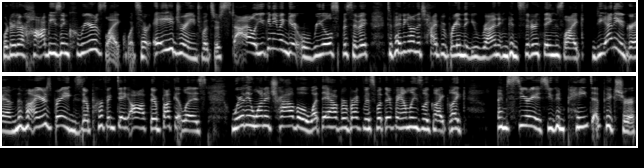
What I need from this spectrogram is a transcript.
What are their hobbies and careers like? What's their age range? What's their style? You can even get real specific depending on the type of brand that you run and consider things like the Enneagram, the Myers Briggs, their perfect day off, their bucket list, where they want to travel, what they have for breakfast, what their families look like. Like, I'm serious. You can paint a picture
